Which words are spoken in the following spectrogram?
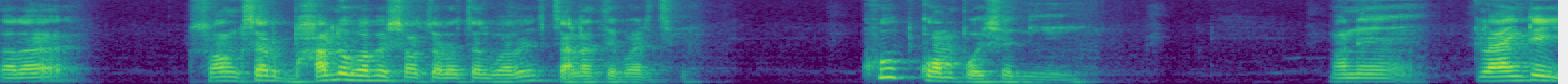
তারা সংসার ভালোভাবে, সচরাচরভাবে চালাতে পারছে। খুব কম পয়সা নিয়েই। মানে ক্লায়েন্টেই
